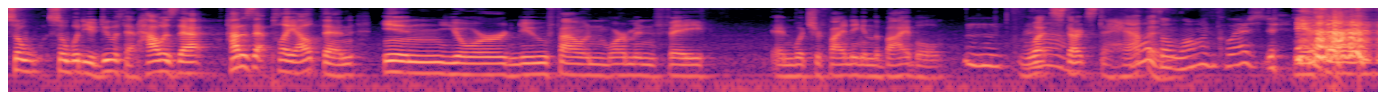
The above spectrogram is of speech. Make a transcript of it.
So so what do you do with that? How is that how does that play out then in your newfound mormon faith and what you're finding in the bible? What starts to happen That was a long question. Yeah,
